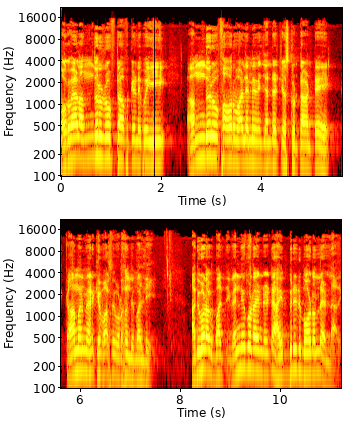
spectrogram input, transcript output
ఒకవేళ అందరూ రూఫ్ టాప్కి వెళ్ళిపోయి అందరూ పవర్ వాళ్ళే మేము జనరేట్ చేసుకుంటామంటే కామన్ మ్యాన్కి ఇవ్వాల్సి కూడా ఉంది మళ్ళీ. అది కూడా ఒక ఇవన్నీ కూడా ఏంటంటే హైబ్రిడ్ మోడల్లో వెళ్ళాలి.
